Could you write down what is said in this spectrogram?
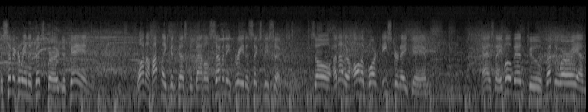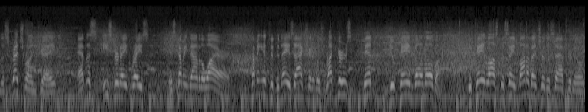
the Civic Arena in Pittsburgh. Duquesne won a hotly contested battle 73 to 66. So another all-important Eastern 8 game as they move into February and the stretch run, Jay. And this Eastern 8 race is coming down to the wire. Coming into today's action, it was Rutgers, Pitt, Duquesne, Villanova. Duquesne lost to St. Bonaventure this afternoon.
